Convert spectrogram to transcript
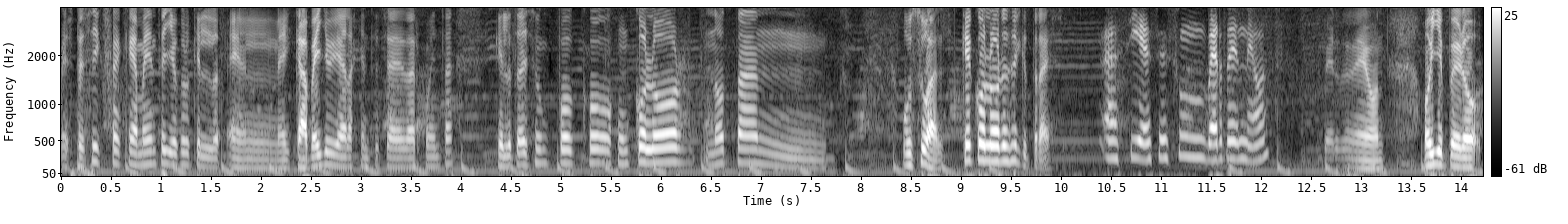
específicamente? Yo creo que el- en el cabello ya la gente se ha de dar cuenta que le traes un poco, un color no tan usual. ¿Qué color es el que traes? Así es, es un verde neón. Verde neón. Oye, pero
